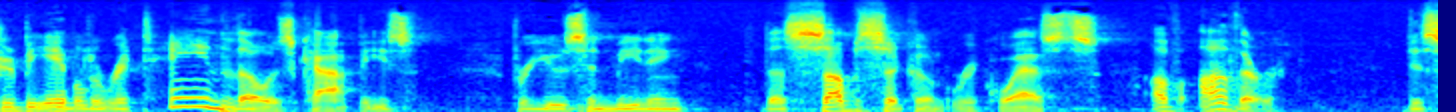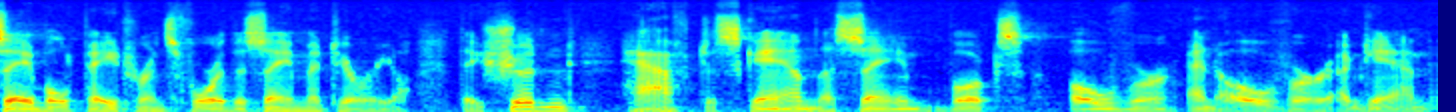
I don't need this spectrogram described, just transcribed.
should be able to retain those copies for use in meeting the subsequent requests of other disabled patrons for the same material. They shouldn't have to scan the same books over and over again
